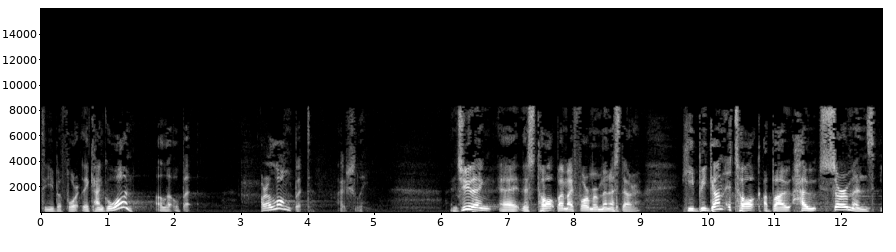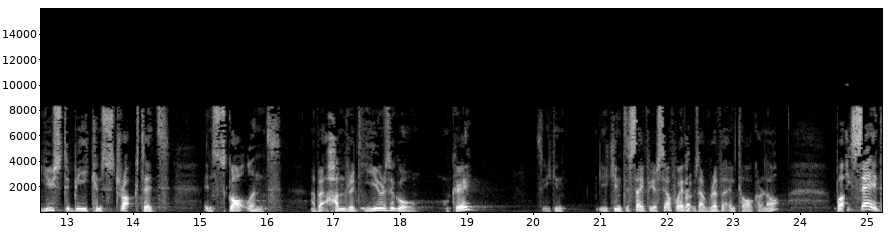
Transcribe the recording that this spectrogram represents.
to you before, they can go on a little bit. Or a long bit, actually. And during uh, this talk by my former minister, he began to talk about how sermons used to be constructed in Scotland about a hundred years ago. Okay? So you can, you can decide for yourself whether it was a riveting talk or not. But he said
